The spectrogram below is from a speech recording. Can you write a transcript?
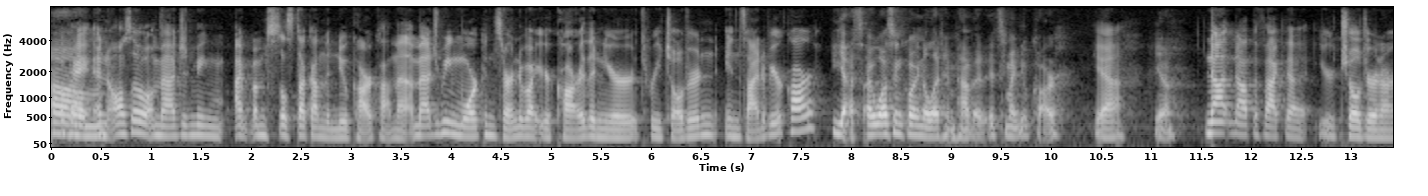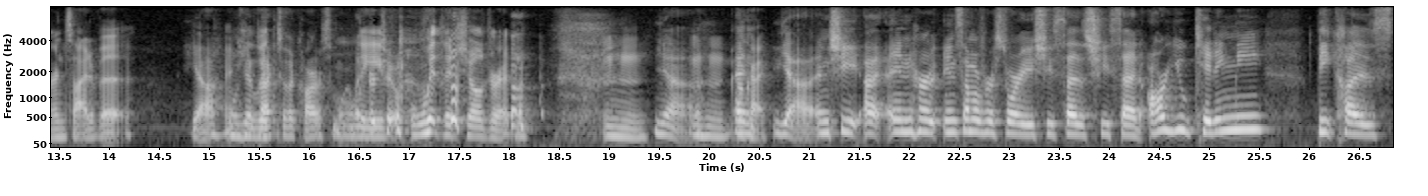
Okay, Um, and also imagine being. I'm, I'm still stuck on the new car comment. Imagine being more concerned about your car than your three children inside of your car. Yes, I wasn't going to let him have it. It's my new car. Yeah, Yeah. not not the fact that your children are inside of it. Yeah. We'll get back to the car some more later, too. with the children. Yeah. And- Okay. Yeah, and she uh, in her in some of her stories she says she said, "Are you kidding me?" Because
